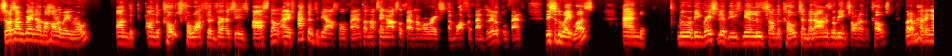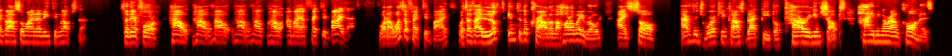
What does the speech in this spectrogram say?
So as I'm going down the Holloway Road, on the on the coach for Watford versus Arsenal, and it happened to be Arsenal fans. I'm not saying Arsenal fans are more racist than Watford fans or Liverpool fans. This is the way it was, and we were being racially abused. Me and Luther on the coach, and bananas were being thrown at the coach. But I'm having a glass of wine and eating lobster. So therefore, how how how how how how am I affected by that? What I was affected by was as I looked into the crowd on the Holloway Road, I saw average working class black people cowering in shops, hiding around corners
